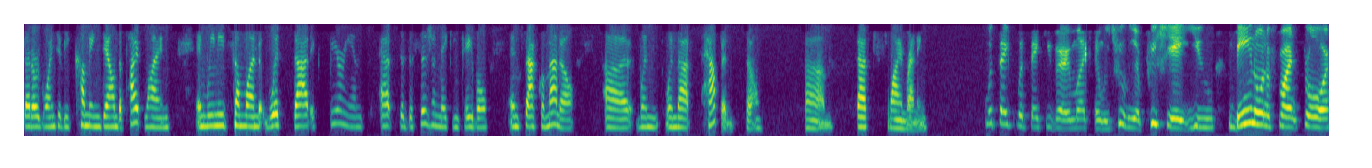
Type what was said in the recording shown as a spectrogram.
that are going to be coming down the pipelines. And we need someone with that experience at the decision-making table in Sacramento uh, when when that happens. So um, that's why I'm running. Well, thank, well, thank you very much, and we truly appreciate you being on the front floor,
